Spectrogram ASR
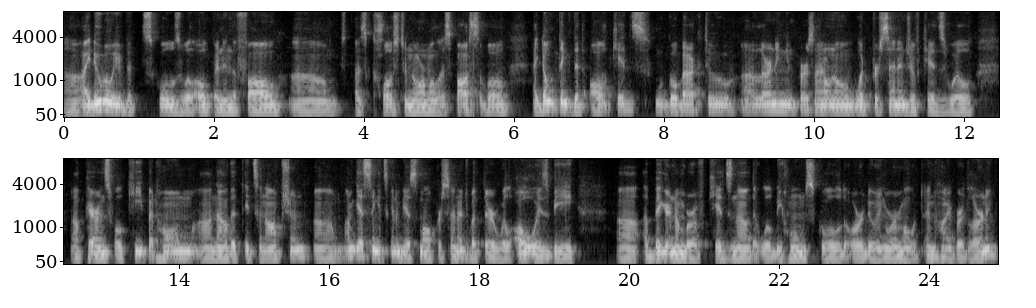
Uh, I do believe that schools will open in the fall um, as close to normal as possible. I don't think that all kids will go back to uh, learning in person. I don't know what percentage of kids will uh, parents will keep at home uh, now that it's an option. Um, I'm guessing it's going to be a small percentage, but there will always be uh, a bigger number of kids now that will be homeschooled or doing remote and hybrid learning.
